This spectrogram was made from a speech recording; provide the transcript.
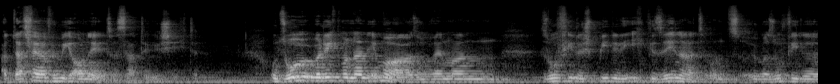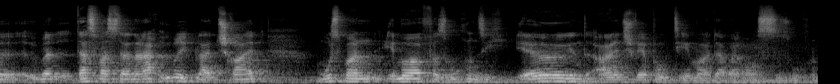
Also das wäre für mich auch eine interessante Geschichte. Und so überlegt man dann immer, also wenn man so viele Spiele wie ich gesehen hat und über so viele, über das, was danach übrig bleibt, schreibt, muss man immer versuchen, sich irgendein Schwerpunktthema dabei rauszusuchen.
